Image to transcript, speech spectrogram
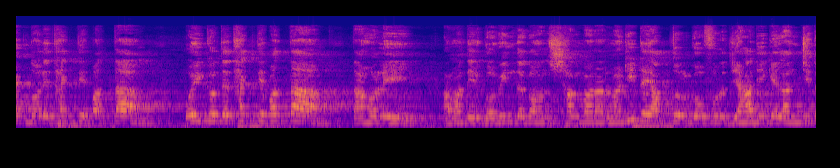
এক দলে থাকতে পারতাম, ঐক্যতে থাকতে পারতাম, তাহলে আমাদের গোবিন্দগঞ্জ শালমারার মাটিতে আব্দুল গফুর জেহাদিকে লাঞ্ছিত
